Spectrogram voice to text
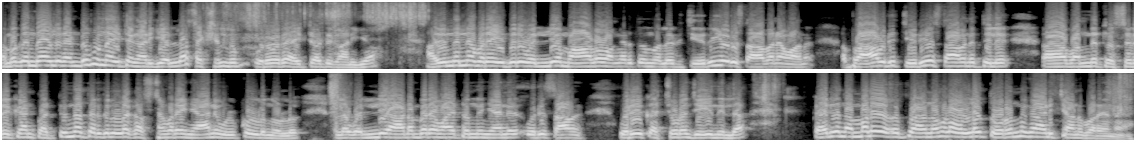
നമുക്ക് എന്തായാലും രണ്ട് മൂന്ന് ഐറ്റം കാണിക്കാം. എല്ലാ സെക്ഷനിലും ഓരോരോ ഐറ്റം ആയിട്ട് കാണിക്കാം. ആദ്യം തന്നെ പറയാം ഇതൊരു വലിയ മാളോ അങ്ങനത്തെ നല്ലൊരു ചെറിയൊരു സ്ഥാപനമാണ്. അപ്പൊ ആ ഒരു ചെറിയ സ്ഥാപനത്തിൽ വന്ന് ഡ്രസ്സ് എടുക്കാൻ പറ്റുന്ന തരത്തിലുള്ള കസ്റ്റമറെ ഞാൻ ഉൾക്കൊള്ളുന്നുള്ളൂ. അല്ല വലിയ ആഡംബരമായിട്ടൊന്നും ഞാൻ ഒരു ഒരു കച്ചവടം ചെയ്യുന്നില്ല. കാര്യം നമ്മൾ ഉള്ളത് തുറന്ന് കാണിച്ചാണ് പറയുന്നത്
